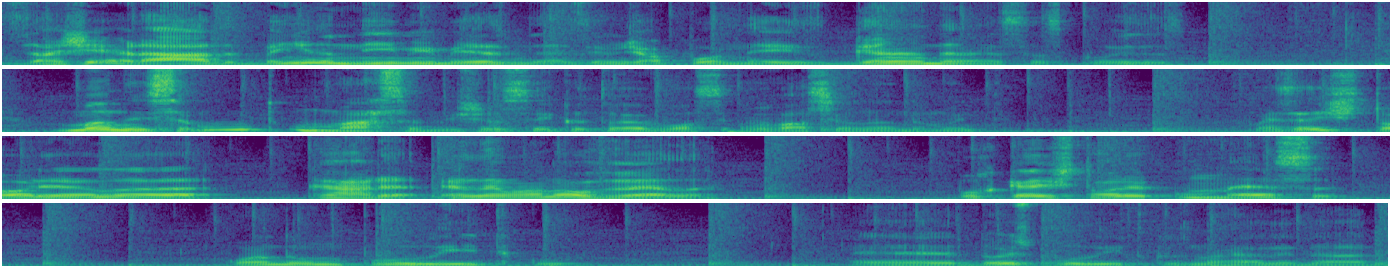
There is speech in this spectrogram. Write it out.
exagerado, bem anime mesmo, desenho japonês, Gundam, essas coisas. Mano, isso é muito massa, bicho. Eu sei que eu tô ovacionando muito. Mas a história, ela. Cara, ela é uma novela. Porque a história começa quando um político. É, dois políticos, na realidade.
